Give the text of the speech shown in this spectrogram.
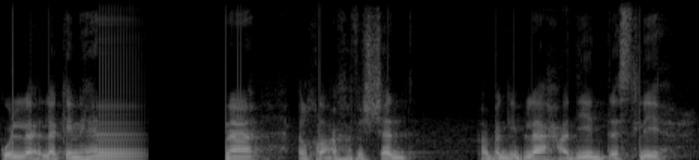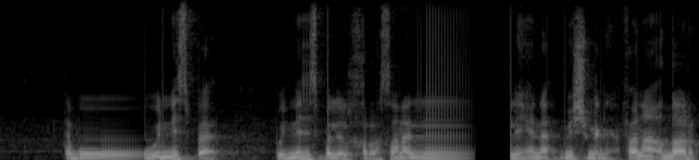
كلها لكن هنا الخرسانه في الشد فبجيب لها حديد تسليح. طب وبالنسبه بالنسبة للخرسانة اللي هنا مش مجهدة فأنا أقدر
